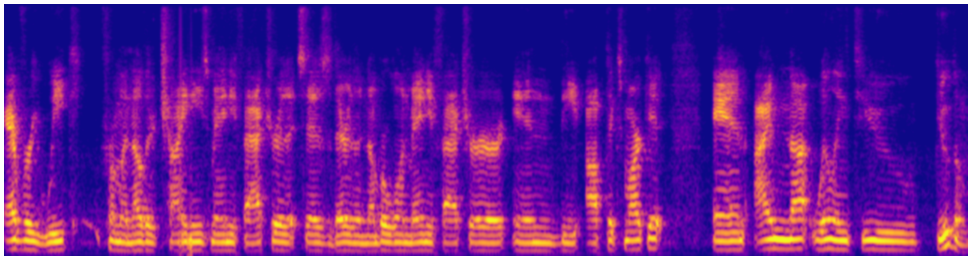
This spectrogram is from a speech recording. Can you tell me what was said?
every week from another Chinese manufacturer that says they're the number one manufacturer in the optics market, and I'm not willing to do them.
